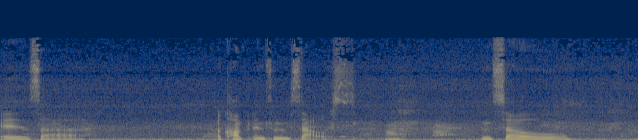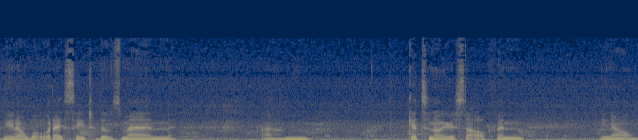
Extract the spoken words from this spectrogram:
is uh, a confidence in themselves. And so, you know, what would I say to those men? Um, get to know yourself and, you know,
